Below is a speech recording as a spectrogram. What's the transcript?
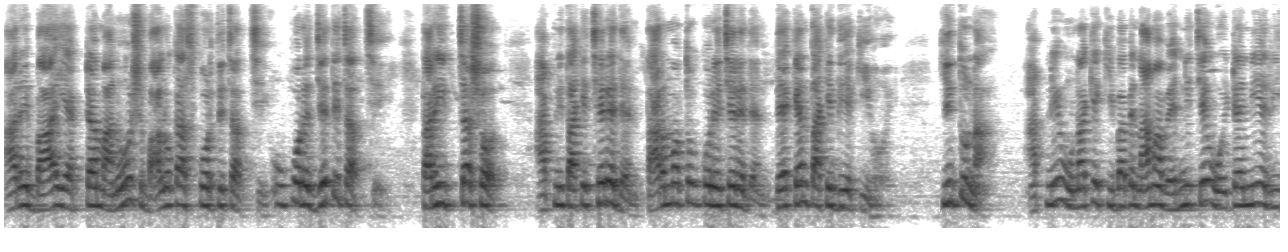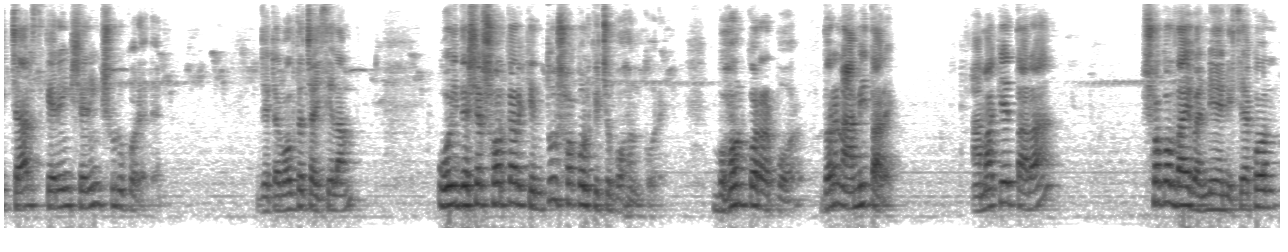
আরে ভাই, একটা মানুষ ভালো কাজ করতে চাচ্ছে, উপরে যেতে চাচ্ছে, তার ইচ্ছা সৎ, আপনি তাকে ছেড়ে দেন, তার মতো করে ছেড়ে দেন, দেখেন তাকে দিয়ে কি হয়। কিন্তু না, আপনি ওনাকে কীভাবে নামাবেন, নিচে ওইটা নিয়ে রিচার্জ কেয়ারিং শেয়ারিং শুরু করে দেন। যেটা বলতে চাইছিলাম, ওই দেশের সরকার কিন্তু সকল কিছু বহন করে। বহন করার পর, ধরেন আমি তারে আমাকে তারা সকল দায়ভার নিয়ে নিছে। এখন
